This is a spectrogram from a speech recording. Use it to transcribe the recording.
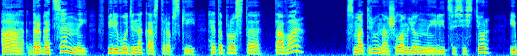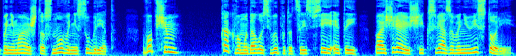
А «драгоценный» в переводе на кастеровский — это просто «товар»? Смотрю на ошеломленные лица сестер и понимаю, что снова несу бред. В общем, как вам удалось выпутаться из всей этой поощряющей к связыванию истории?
